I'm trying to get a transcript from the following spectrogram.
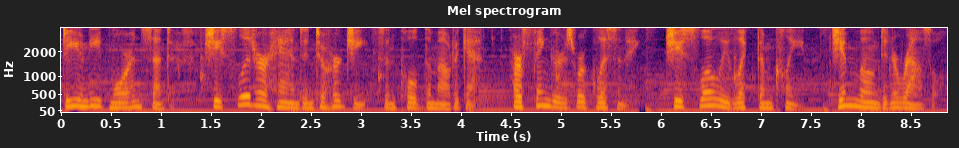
Do you need more incentive? She slid her hand into her jeans and pulled them out again. Her fingers were glistening. She slowly licked them clean. Jim moaned in arousal.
